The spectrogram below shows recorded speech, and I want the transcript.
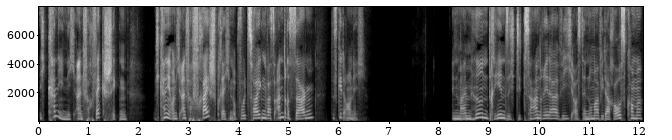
Ich kann ihn nicht einfach wegschicken. Ich kann ihn auch nicht einfach freisprechen, obwohl Zeugen was anderes sagen. Das geht auch nicht. In meinem Hirn drehen sich die Zahnräder, wie ich aus der Nummer wieder rauskomme,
